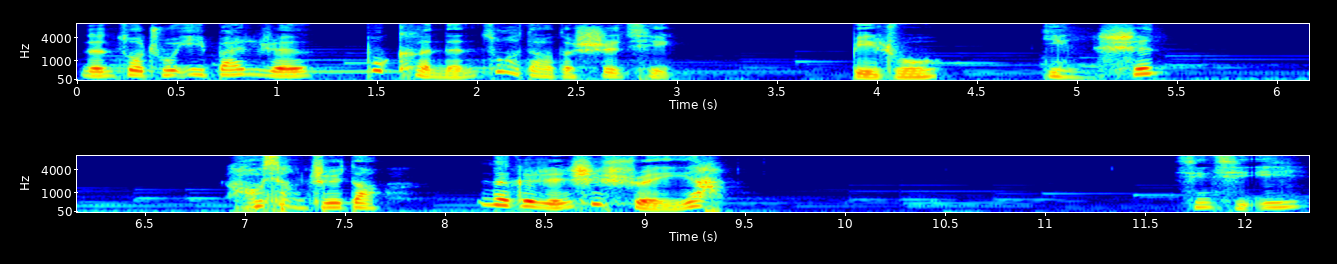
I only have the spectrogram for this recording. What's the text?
能做出一般人不可能做到的事情，比如隐身。好想知道那个人是谁呀？星期一。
